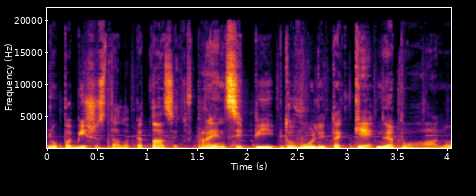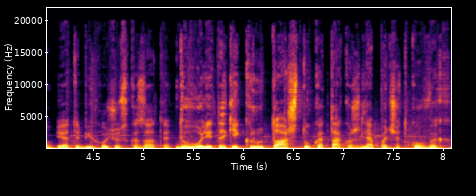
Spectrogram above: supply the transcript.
ну, побільше стало 15. В принципі, доволі таки непогано, я тобі хочу сказати. Доволі таки крута штука також для початкових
